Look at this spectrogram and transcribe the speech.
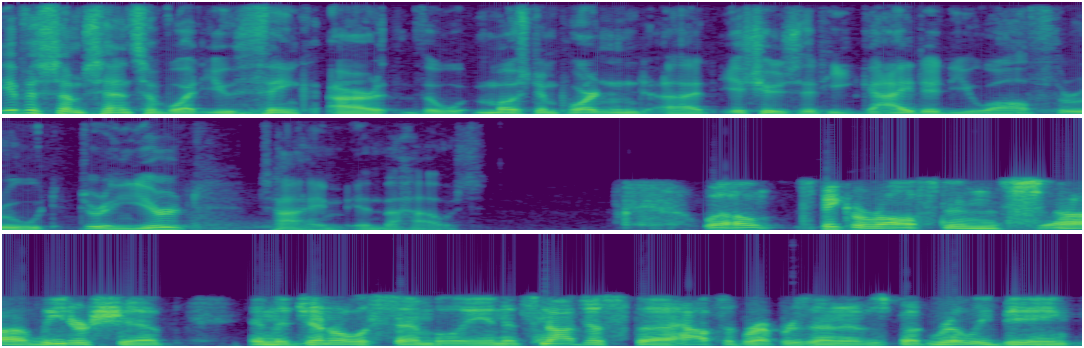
give us some sense of what you think are the most important uh, issues that he guided you all through during your time in the House. Well, Speaker Ralston's uh, leadership in the General Assembly, and it's not just the House of Representatives, but really being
